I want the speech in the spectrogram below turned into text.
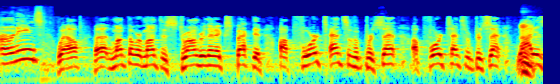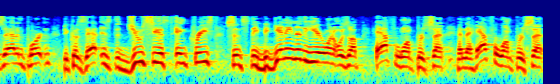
earnings, well, uh, month over month is stronger than expected, up four tenths of a percent, up four tenths of a percent. Why is that important? Because that is the juiciest increase since the beginning of the year when it was up half of 1%, and the half of 1%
